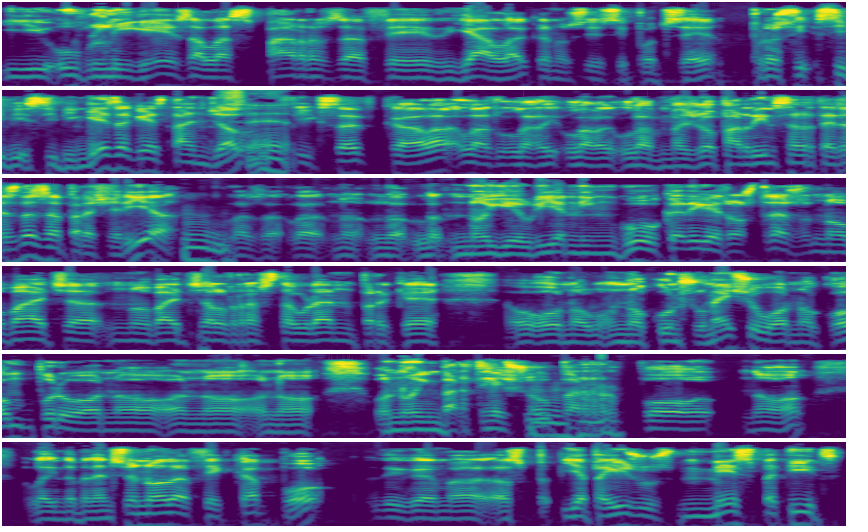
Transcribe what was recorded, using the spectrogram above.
i obligués a les parts a fer diàleg, que no sé si pot ser, però si, si, si vingués aquest àngel, sí. fixa't que la, la, la, la, la major part d'incerteses desapareixeria. Mm. Les, la, la, la, no hi hauria ningú que digués, ostres, no vaig, a, no vaig al restaurant perquè o no, no consumeixo, o no compro, o no, o no, o no, o no inverteixo mm -hmm. per por, no? La independència no ha de fer cap por diguem, els, hi ha països més petits,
